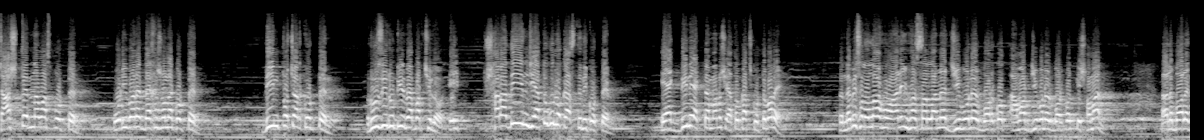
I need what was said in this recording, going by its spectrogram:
চাষতের নামাজ পড়তেন, পরিবারের দেখাশোনা করতেন, দিন প্রচার করতেন। রুজি রুটির ব্যাপার ছিল, এই সারাদিন যে এতগুলো কাজ তিনি করতেন, একদিনে একটা মানুষ এত কাজ করতে পারে? তো নবী সাল আলী সাল্লামের জীবনের বরকত, আমার জীবনের বরকত কি সমান? তাহলে বলেন,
